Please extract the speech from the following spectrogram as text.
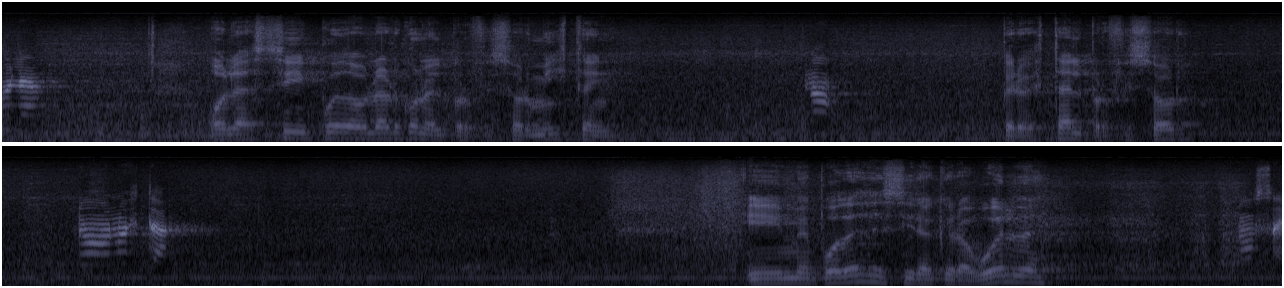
Hola. Hola, sí, ¿puedo hablar con el profesor Mistein? No, ¿Pero está el profesor? no, no está. ¿Y me podés decir a qué hora vuelve? No sé.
